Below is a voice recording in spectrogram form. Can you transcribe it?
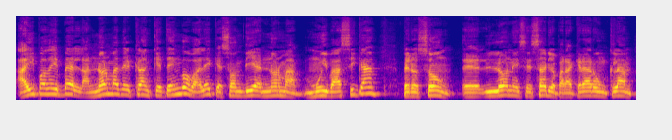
Ahí podéis ver las normas del clan que tengo, ¿vale? Que son 10 normas muy básicas, pero son eh, lo necesario para crear un clan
